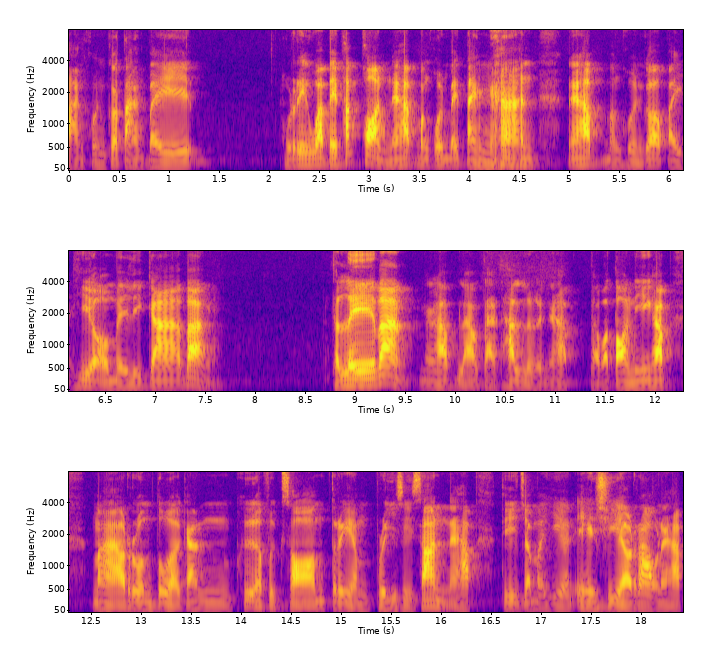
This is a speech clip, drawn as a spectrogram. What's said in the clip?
ต่างคนก็ต่างไป เรียกว่าไปพักผ่อนนะครับ บางคนไปแต่งงานนะครับ บางคนก็ไปเที่ยวอเมริกาบ้าง ทะเลบ้างนะครับ แล้วแต่ท่านเลยนะครับ แต่ว่าตอนนี้ครับมารวมตัวกันเพื่อฝึกซ้อมเตรียมปรีซีซั่นนะครับที่จะมาเยือนเอเชียเรานะครับ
